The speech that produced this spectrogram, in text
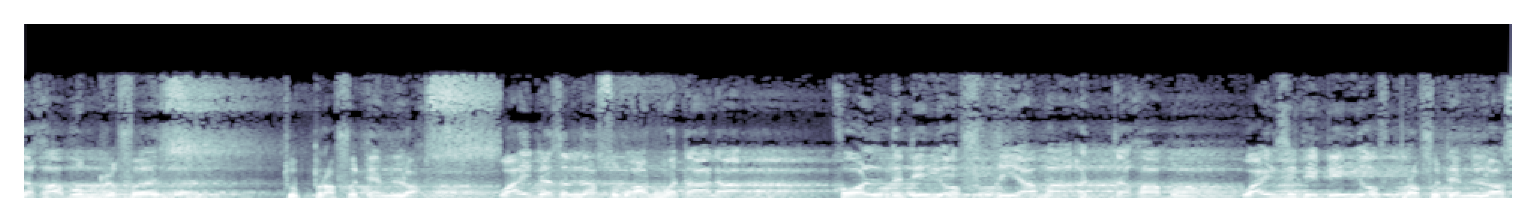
Taghabun refers to profit and loss. Why does Allah subhanahu wa ta'ala call the day of Qiyamah at-Taghabun? Why is it a day of profit and loss?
